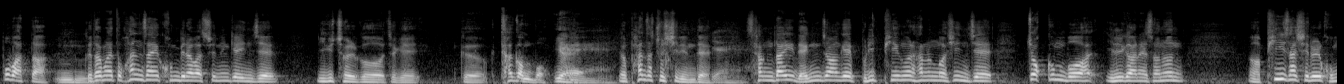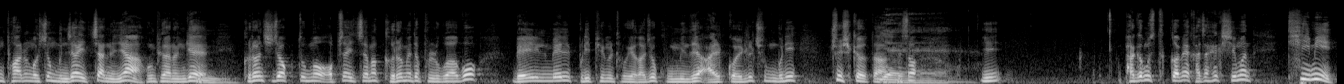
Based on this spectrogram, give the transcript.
뽑았다. 음. 그다음에 또 환상의 콤비라고 할 수 있는 게 이제 이규철 그 저기 그 특검보 예. 예. 판사 출신인데 예. 상당히 냉정하게 브리핑을 하는 것이 이제 조금 뭐 일간에서는 어, 피의 사실을 공표하는 것이 좀 문제가 있지 않느냐 공표하는 게 음. 그런 지적도 뭐 없자 있지만 그럼에도 불구하고 매일매일 브리핑을 통해 가지고 국민들의 알 권리를 충분히 출시켰다. 예. 그래서 이 박영수 특검의 가장 핵심은 팀이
